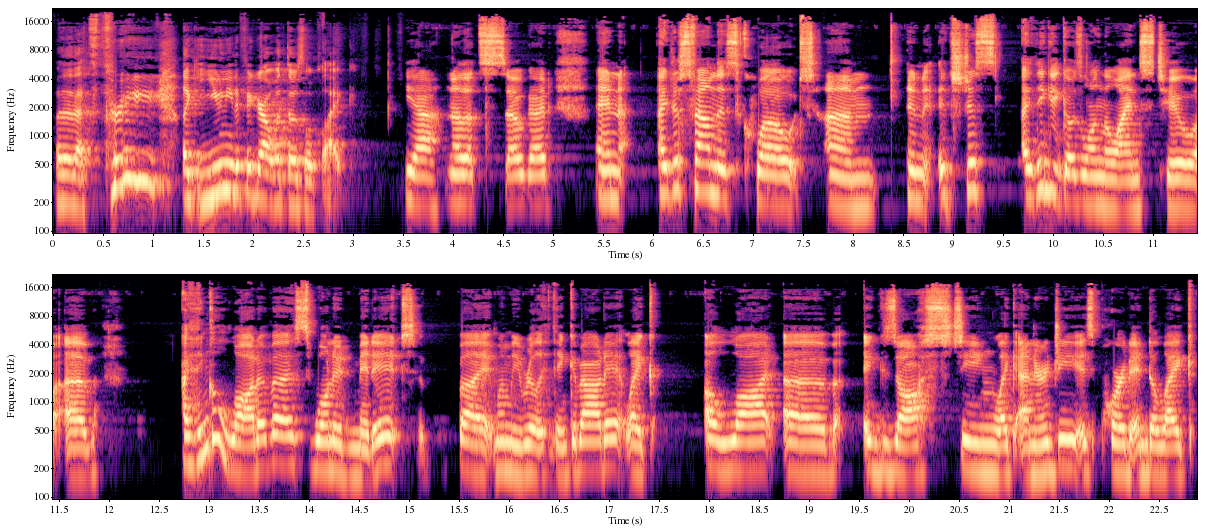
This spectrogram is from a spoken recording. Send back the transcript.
whether that's three like you need to figure out what those look like. Yeah no that's so good. And i just found this quote um and it's just i think it goes along the lines too of I think a lot of us won't admit it, but when we really think about it, like a lot of exhausting like energy is poured into like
